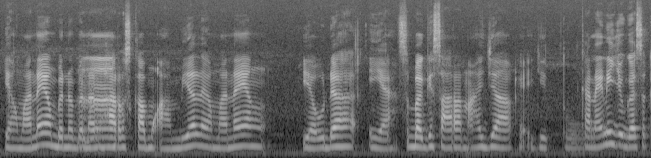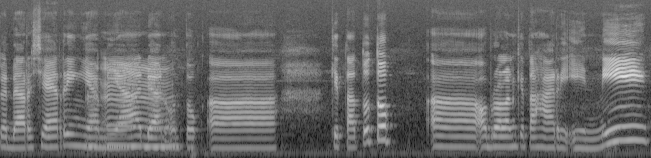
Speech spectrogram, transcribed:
yang mana yang benar-benar Mm. harus kamu ambil yang mana yang ya udah Iya. sebagai saran aja kayak gitu Karena ini juga sekedar sharing ya Mia dan untuk eh, kita tutup eh, obrolan kita hari ini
